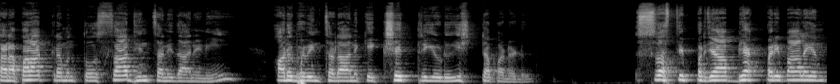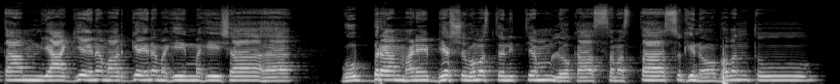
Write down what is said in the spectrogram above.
తన పరాక్రమంతో సాధించని దానిని అనుభవించడానికి క్షత్రియుడు ఇష్టపడడు. స్వస్తి ప్రజాభ్య పరిపాలయంతాం న్యాగ్యేన మార్గేణ మహీం మహిషా. గోబ్రాహ్మణేభ్య శుభమస్తు నిత్యం. లోకా సమస్తా సుఖినో భవంతు.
